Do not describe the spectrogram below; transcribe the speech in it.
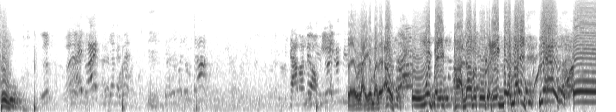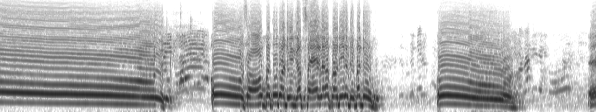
ทุ่ม กาบอลไม่ออกพี่ แล้วไหลเข้ามาได้ เอ้าโอ้ยไปผ่านหน้าประตูตัวเองโดนไหม แล้ว โอ้ยโอ้สองประตูต่อหนึ่งครับแซงแล้วครับตอนนี้ครับเด็กบ้านโดนโอ้เอ๊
